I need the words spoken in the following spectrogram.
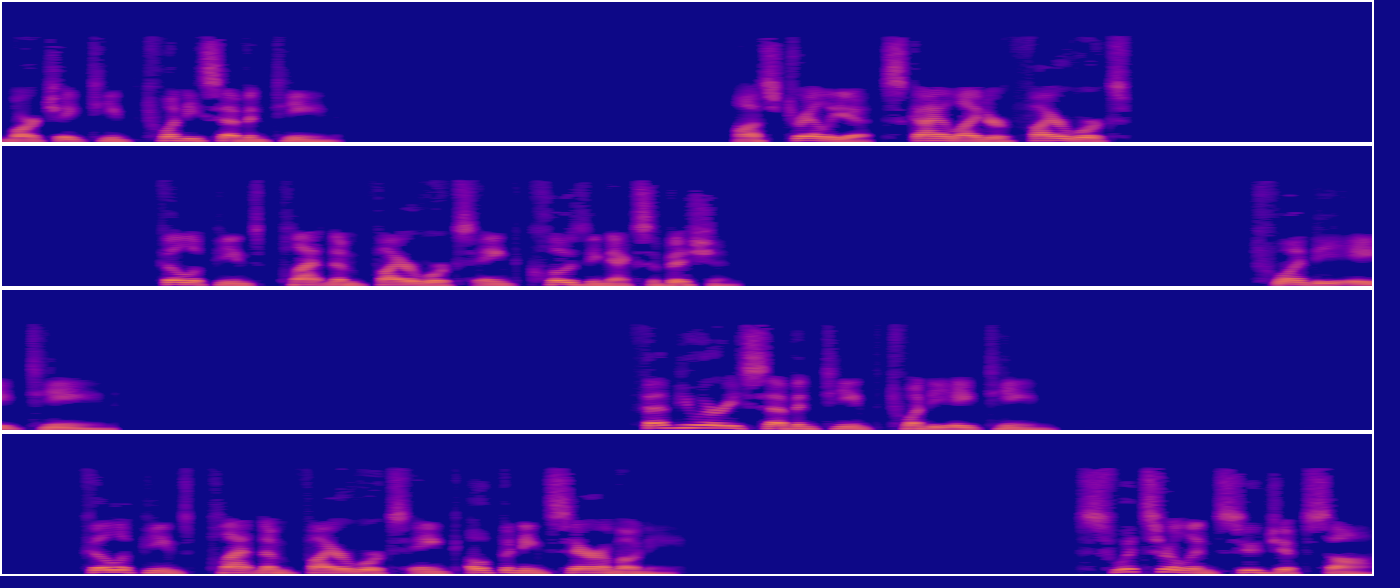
March 18, 2017 Australia, Skylighter Fireworks Philippines, Platinum Fireworks Inc. Closing Exhibition. 2018 February 17, 2018 Philippines, Platinum Fireworks Inc. Opening Ceremony. Switzerland Sugyp Sa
